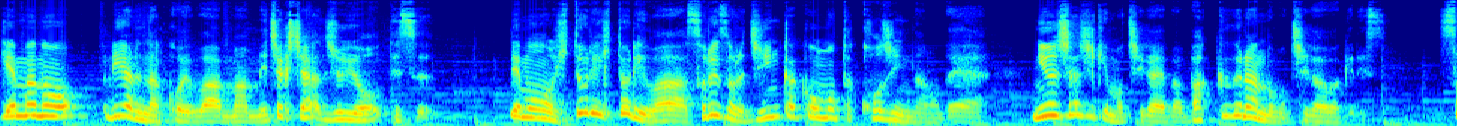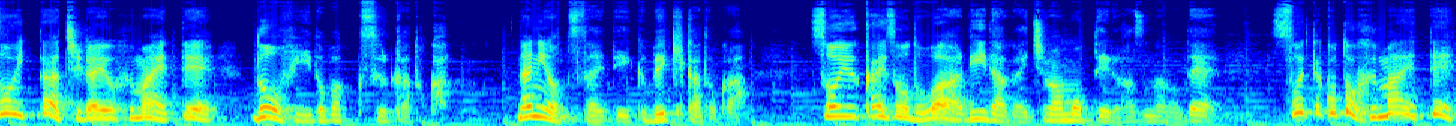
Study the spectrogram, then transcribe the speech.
現場のリアルな声はまあめちゃくちゃ重要です。でも一人一人はそれぞれ人格を持った個人なので入社時期も違えばバックグラウンドも違うわけです。そういった違いを踏まえてどうフィードバックするかとか何を伝えていくべきかとかそういう解像度はリーダーが一番持っているはずなのでそういったことを踏まえて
